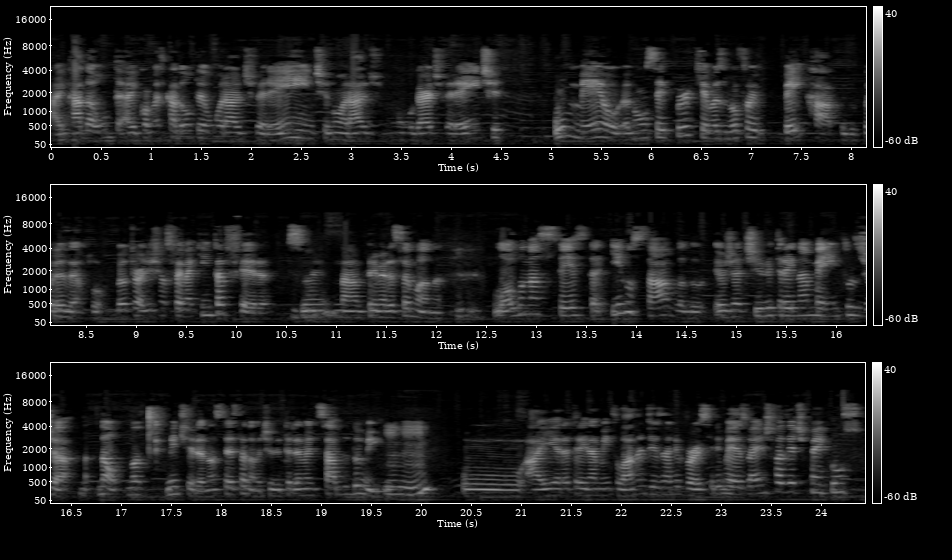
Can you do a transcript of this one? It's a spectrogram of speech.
Aí cada um, aí começa cada um tem um horário diferente, num horário, de- num lugar diferente. O meu, eu não sei porquê, mas o meu foi bem rápido. Por exemplo, o meu Traditions foi na quinta-feira, isso na primeira semana. Uhum. Logo na sexta e no sábado, eu já tive treinamentos já. Não, não- mentira, na sexta não, eu tive treinamento sábado e domingo. Uhum. O, aí era treinamento lá na Disney University mesmo. Aí a gente fazia tipo meio que uns,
